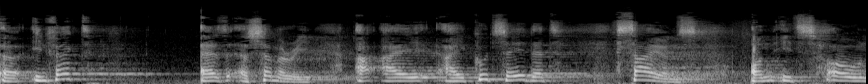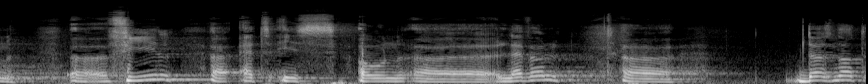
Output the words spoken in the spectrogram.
Uh, in fact, as a summary, I, I, I could say that science on its own uh, field uh, at its own uh, level uh, does not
